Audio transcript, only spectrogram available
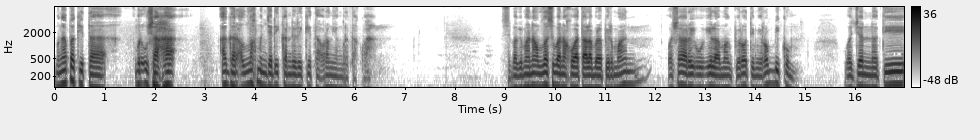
Mengapa kita berusaha agar Allah menjadikan diri kita orang yang bertakwa? Sebagaimana Allah Subhanahu wa taala berfirman, wasyari'u ila magfirati min rabbikum wa jannati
